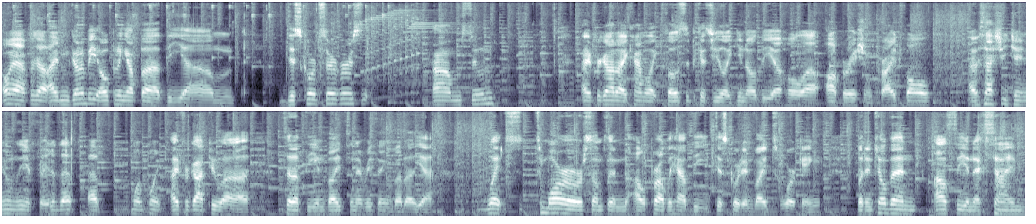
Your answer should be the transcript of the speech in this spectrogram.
oh yeah, I forgot. I'm gonna be opening up uh, the um, Discord servers um, soon. I forgot I kind of like closed it because you like you know the uh, whole uh, Operation Pridefall. I was actually genuinely afraid of that at one point. I forgot to uh, set up the invites and everything, but uh, yeah. Wait, tomorrow or something, I'll probably have the Discord invites working. But until then, I'll see you next time.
